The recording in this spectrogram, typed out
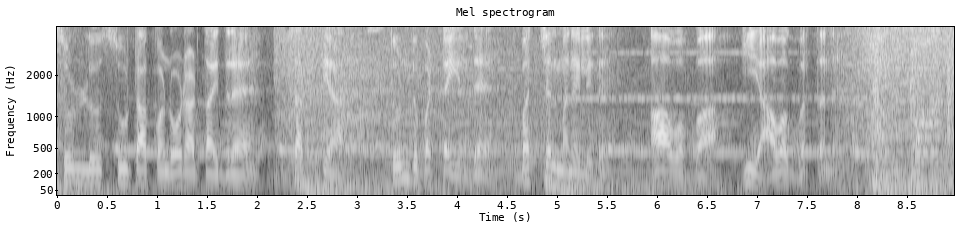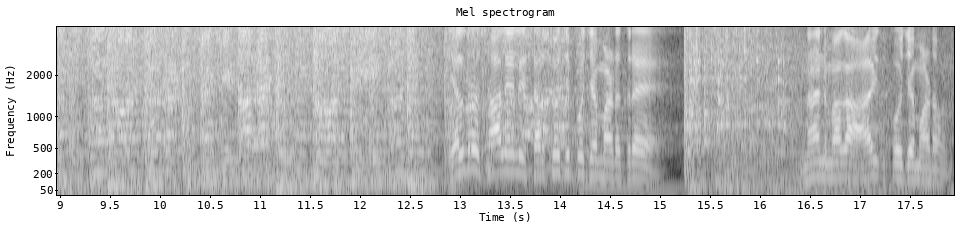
ಸುಳ್ಳು ಸೂಟ್ ಹಾಕೊಂಡು ಓಡಾಡ್ತಾ ಇದ್ರೆ ಸತ್ಯ, ತುಂಡು ಬಟ್ಟೆ ಇಲ್ದೆ, ಬಚ್ಚಲ್ ಮನೇಲಿದೆ ಆ ಒಬ್ಬ ಯಾವಾಗ ಬರ್ತಾನೆ. ಎಲ್ಲರೂ ಶಾಲೆಯಲ್ಲಿ ಸರಸ್ವತಿ ಪೂಜೆ ಮಾಡಿದ್ರೆ ನನ್ನ ಮಗ ಆಯುಧ ಪೂಜೆ ಮಾಡೋನು.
